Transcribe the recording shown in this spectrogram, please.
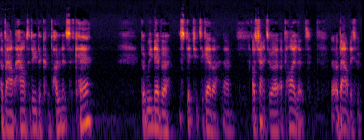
about how to do the components of care, but we never stitch it together. Um, I was chatting to a, a, pilot about this. We were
